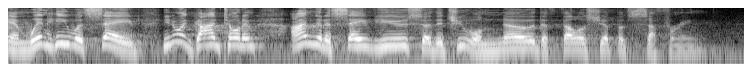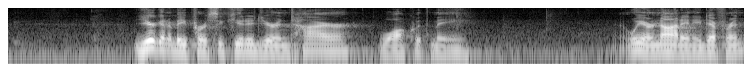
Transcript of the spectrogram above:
and when he was saved, you know what God told him? I'm going to save you so that you will know the fellowship of suffering you're going to be persecuted your entire walk with me. We are not any different.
